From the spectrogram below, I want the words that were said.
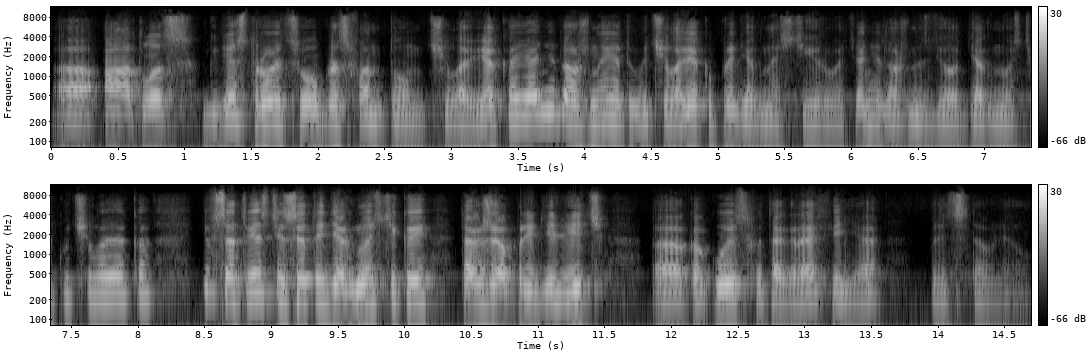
атлас, где строится образ фантом человека, и они должны этого человека продиагностировать. Они должны сделать диагностику человека и в соответствии с этой диагностикой также определить, э, какую из фотографий я представлял.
